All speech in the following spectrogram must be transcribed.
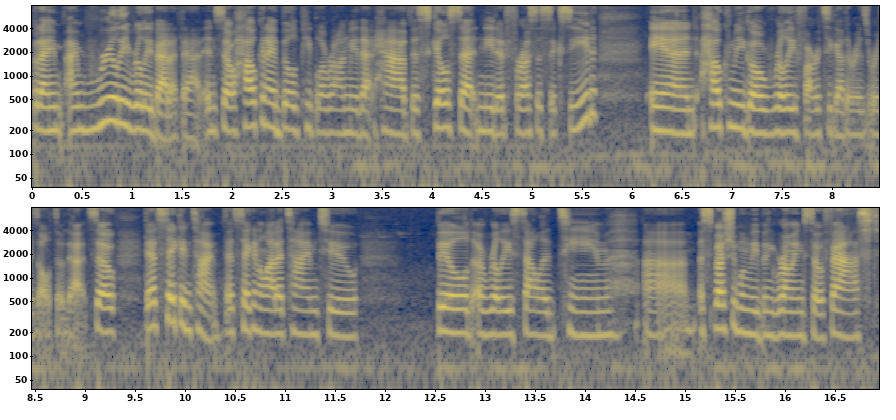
but I'm, I'm really, really bad at that. And so, how can I build people around me that have the skill set needed for us to succeed? And how can we go really far together as a result of that? So, that's taken time. That's taken a lot of time to build a really solid team, uh, especially when we've been growing so fast.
